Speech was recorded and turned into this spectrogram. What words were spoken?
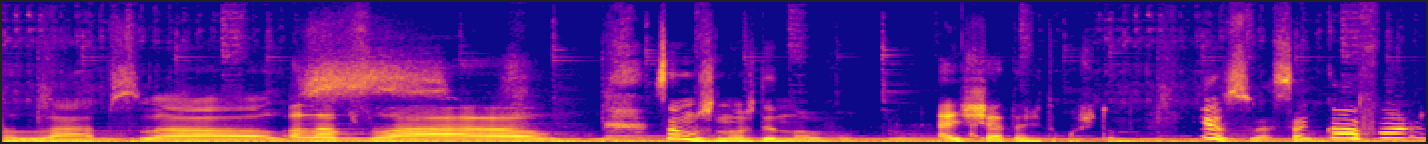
Olá pessoal! Olá pessoal! Somos nós de novo. As chatas do costume. Eu sou a Sankofa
